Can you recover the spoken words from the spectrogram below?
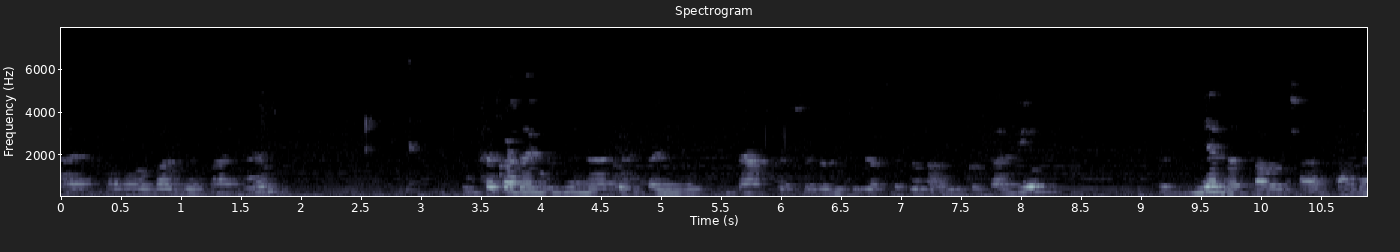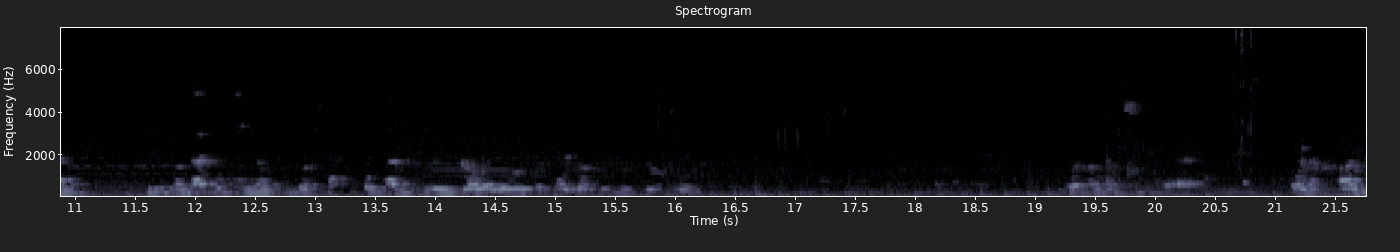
Ale to było bardzo fajne. Na przykład jakbyśmy na ten gwiazdkę się gwiazdkę go zabił. Nie na cały czas, ale go zabił, nie miał go szafce, zabił go i do tego. Bo zobaczymy, ona fali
